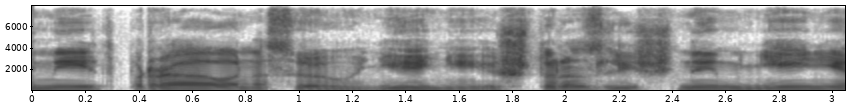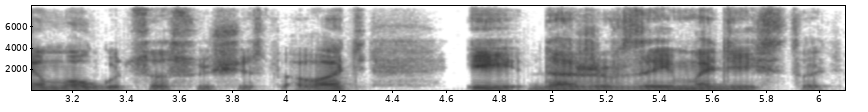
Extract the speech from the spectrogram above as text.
имеет право на свое мнение и что различные мнения могут сосуществовать и даже взаимодействовать.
